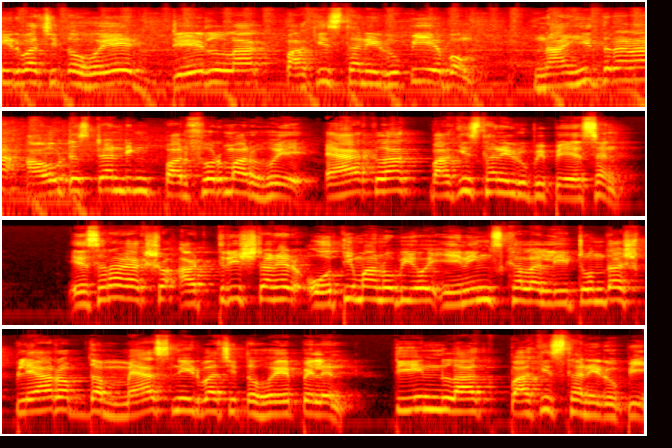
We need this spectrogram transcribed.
নির্বাচিত হয়ে দেড় লাখ পাকিস্তানি রুপি এবং নাহিদ রানা আউটস্ট্যান্ডিং পারফর্মার হয়ে এক লাখ পাকিস্তানি রুপি পেয়েছেন। এছাড়াও একশো আটত্রিশ রানের অতিমানবীয় ইনিংস খেলা Liton Das player of the match নির্বাচিত হয়ে পেলেন তিন লাখ পাকিস্তানি রুপি।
